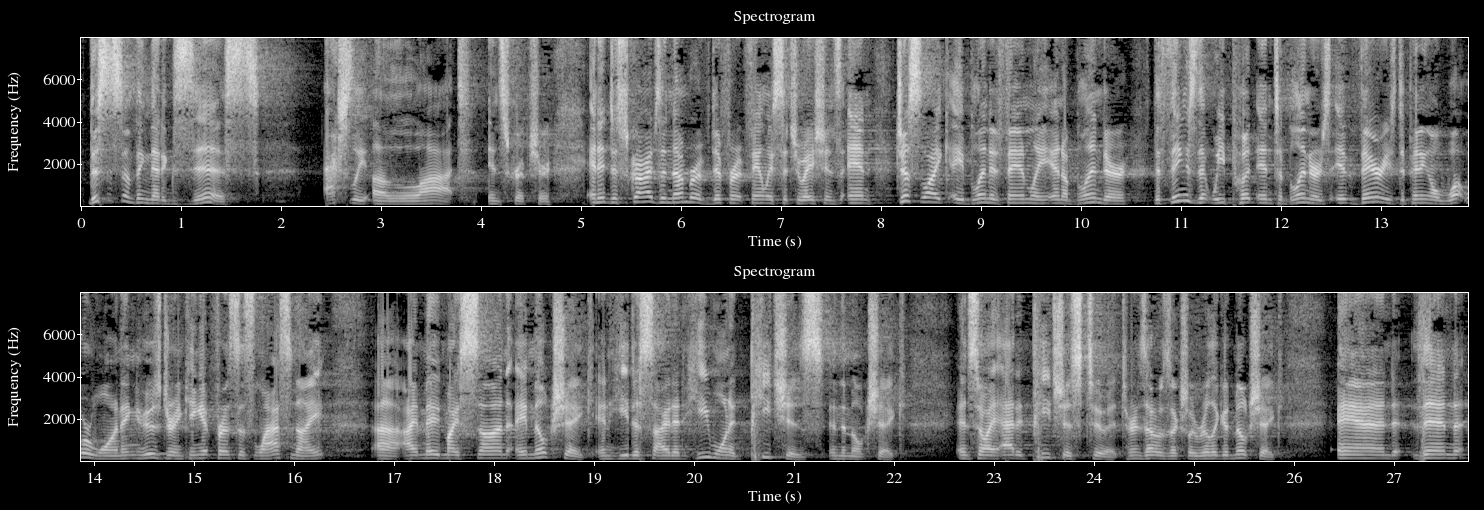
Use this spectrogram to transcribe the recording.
This is something that exists actually a lot in Scripture. And it describes a number of different family situations. And just like a blended family in a blender, the things that we put into blenders, it varies depending on what we're wanting, who's drinking it. For instance, last night, uh, I made my son a milkshake, and he decided he wanted peaches in the milkshake. And so I added peaches to it. Turns out it was actually a really good milkshake. And then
